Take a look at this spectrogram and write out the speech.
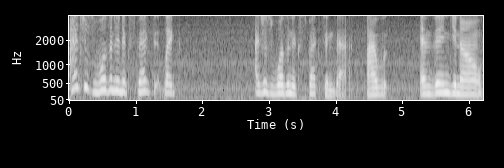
I just wasn't expecting like I just wasn't expecting that. I would and then, you know,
